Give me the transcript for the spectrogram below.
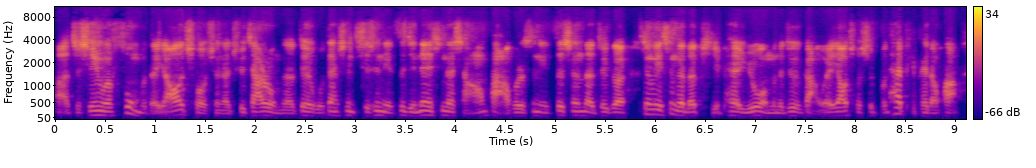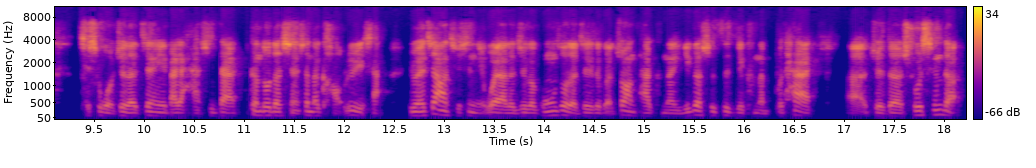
啊，只是因为父母的要求选择去加入我们的队伍，但是其实你自己内心的想法或者是你自身的这个经历性格的匹配与我们的这个岗位要求是不太匹配的话，其实我觉得建议大家还是在更多的审慎的考虑一下，因为这样其实你未来的这个工作的这个状态，可能一个是自己可能不太呃觉得舒心的，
